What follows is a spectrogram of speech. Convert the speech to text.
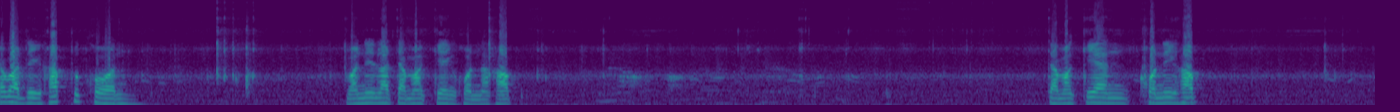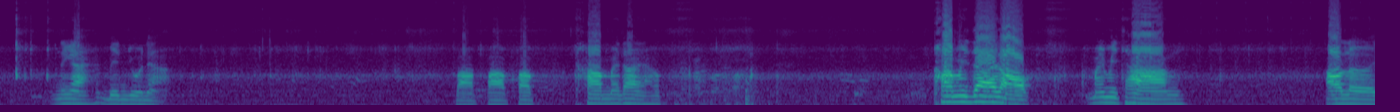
สวัสดีครับทุกคน วันนี้เราจะมาเกณฑ์คนนะครับ จะมาเกณฑ์คนนี้ครับ นี่ไงบินอยู่เนี่ยปาบปาบปาบข้ามไม่ได้ครับ ข้ามไม่ได้หรอก ไม่มีทาง เอาเลย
